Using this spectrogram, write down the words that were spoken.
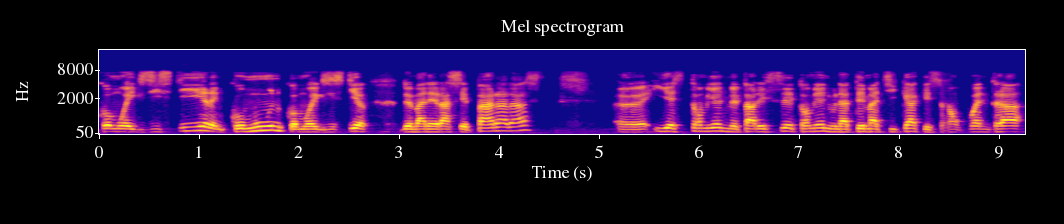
cómo existir en común, cómo existir de maneras separadas. Uh, y es también, me parece, también una temática que se encuentra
